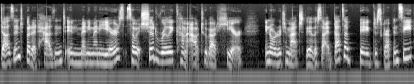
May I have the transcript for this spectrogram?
doesn't, but it hasn't in many, many years. So it should really come out to about here in order to match the other side. That's a big discrepancy,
